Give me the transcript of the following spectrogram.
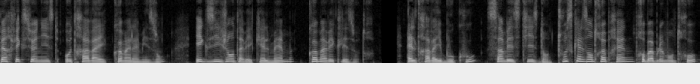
perfectionnistes au travail comme à la maison, exigeantes avec elles-mêmes comme avec les autres. Elles travaillent beaucoup, s'investissent dans tout ce qu'elles entreprennent, probablement trop,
